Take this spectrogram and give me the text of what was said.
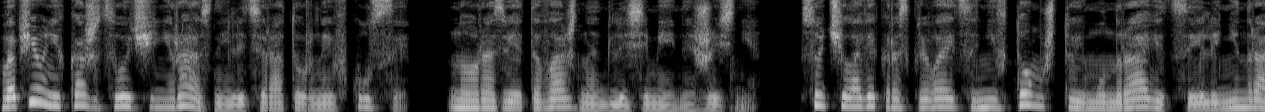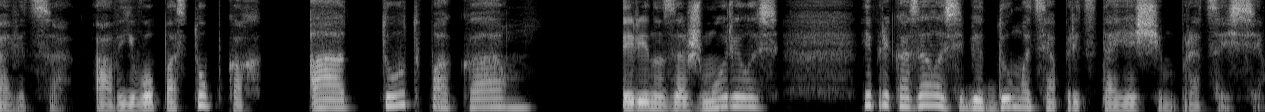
Вообще у них, кажется, очень разные литературные вкусы, но разве это важно для семейной жизни? Суть человека раскрывается не в том, что ему нравится или не нравится, а в его поступках. А тут пока... Ирина зажмурилась и приказала себе думать о предстоящем процессе.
